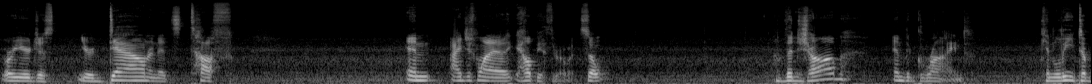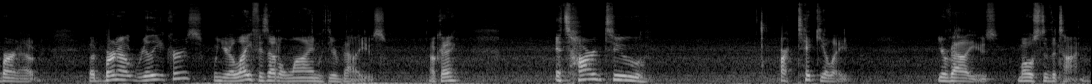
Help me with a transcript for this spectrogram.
where you're just you're down and it's tough. And I just want to help you through it. So the job and the grind can lead to burnout, but burnout really occurs when your life is out of line with your values. Okay? It's hard to articulate your values most of the time.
